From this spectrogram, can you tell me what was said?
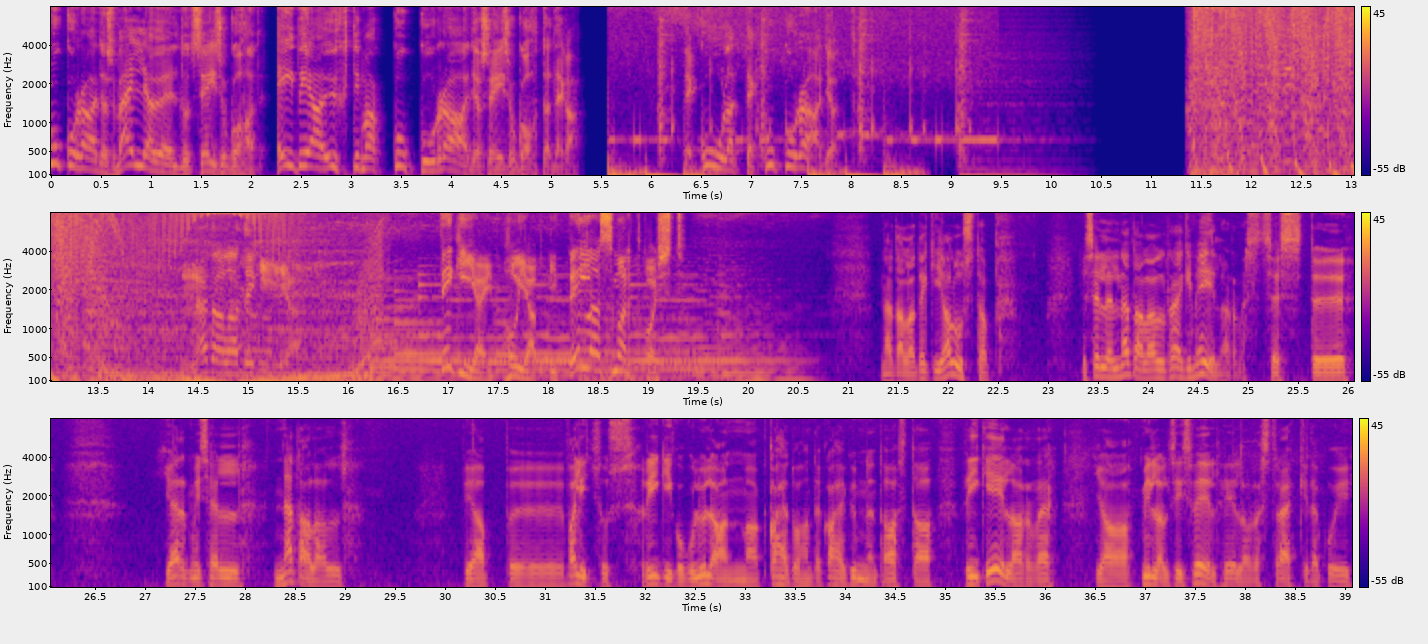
Kuku Raadios välja öeldud seisukohad ei pea ühtima Kuku Raadio seisukohtadega. Te kuulate Kuku Raadiot. nädala Tegija. tegijaid hoiab Itella Smartpost. nädala Tegija alustab ja sellel nädalal räägime eelarvest, sest äh, järgmisel nädalal peab valitsus Riigikogule üle andma kahe tuhande kahekümnenda aasta riigieelarve. ja millal siis veel eelarvest rääkida, kui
